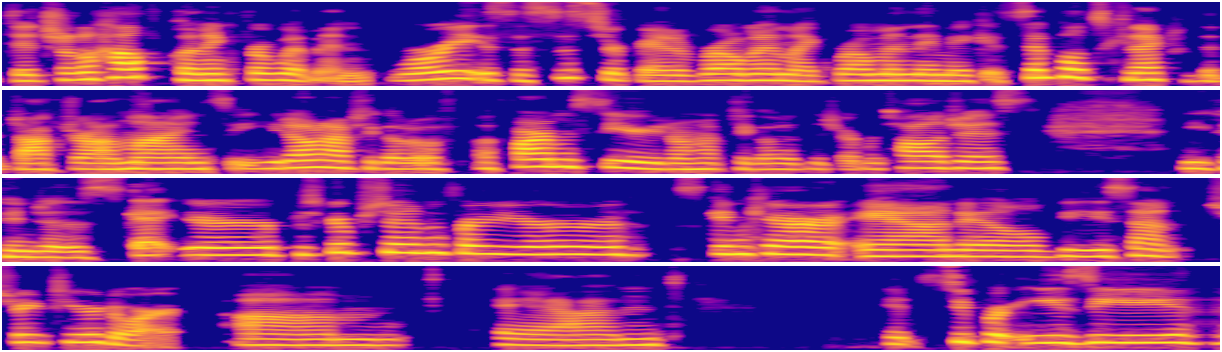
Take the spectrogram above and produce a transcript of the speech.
a digital health clinic for women. Rory is the sister brand of Roman. Like Roman, they make it simple to connect with a doctor online, so you don't have to go to a pharmacy or you don't have to go to the dermatologist. You can just get your prescription for your skincare, and it'll be sent straight to your door. Um, and it's super easy.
